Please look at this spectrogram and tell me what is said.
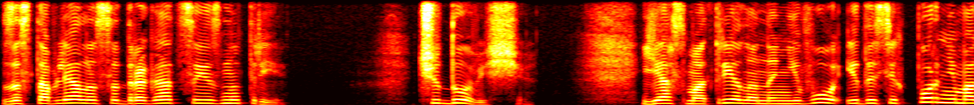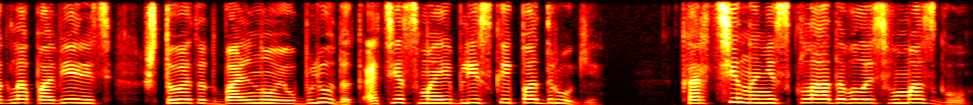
заставляла содрогаться изнутри. Чудовище. Я смотрела на него и до сих пор не могла поверить, что этот больной ублюдок — отец моей близкой подруги. Картина не складывалась в мозгу.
